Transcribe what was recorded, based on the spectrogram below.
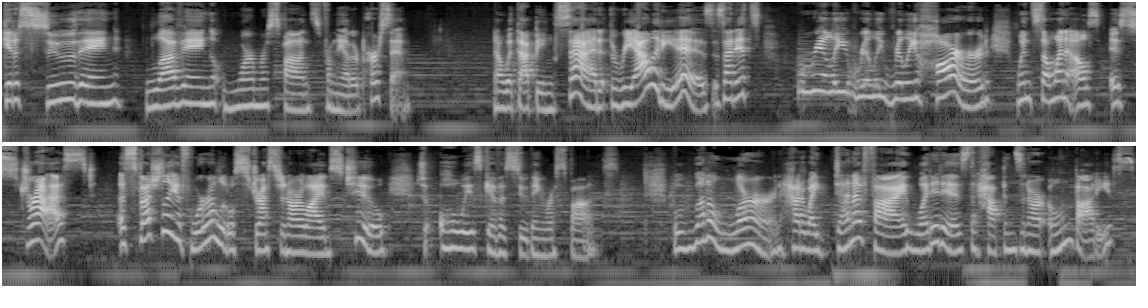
get a soothing, loving, warm response from the other person. Now, with that being said, the reality is is that it's really, really, really hard when someone else is stressed, especially if we're a little stressed in our lives too, to always give a soothing response. But we want to learn how to identify what it is that happens in our own bodies,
